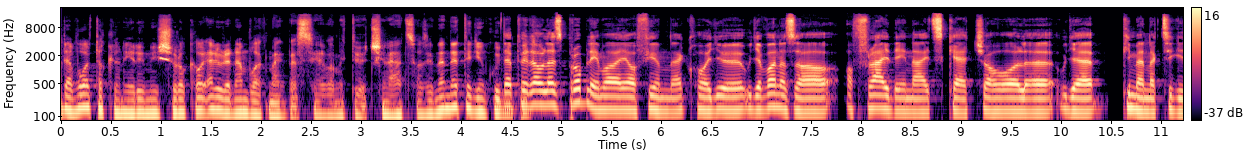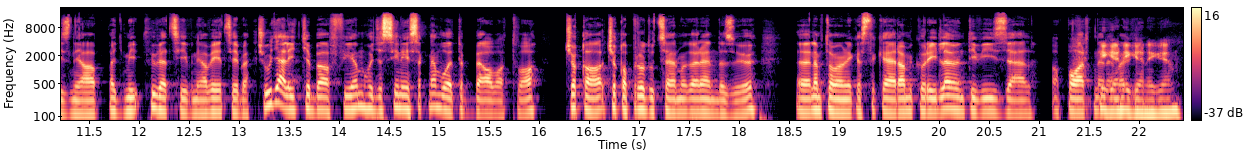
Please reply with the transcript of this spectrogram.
de voltak olyan élő műsorok, ahol előre nem volt megbeszélve, amit ő csinált, szóval azért ne, ne tegyünk úgy. De például hogy... ez problémája a filmnek, hogy uh, ugye van az a, a Friday Night sketch, ahol uh, ugye kimennek cigizni, a, vagy mi, füvet szívni a WC-be. És úgy állítja be a film, hogy a színészek nem voltak beavatva, csak a, csak a producer meg a rendező. Nem tudom, emlékeztek erre, amikor így leönti vízzel a partner. Igen, meg... igen, igen.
